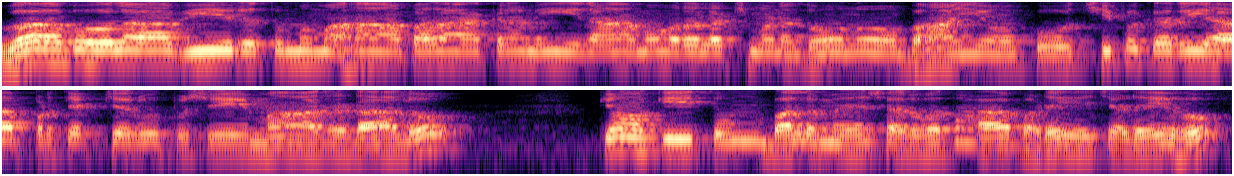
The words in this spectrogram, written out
वह बोला, वीर, तुम महापराक्रमी राम और लक्ष्मण दोनों भाइयों को छिप कर या प्रत्यक्ष रूप से मार डालो, क्योंकि तुम बल में सर्वथा बड़े चढ़े हो।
